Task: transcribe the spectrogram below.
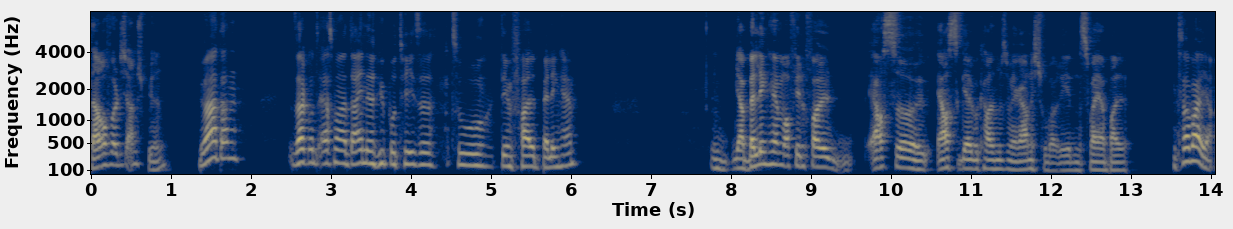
darauf wollte ich anspielen. Ja, dann sag uns erstmal deine Hypothese zu dem Fall Bellingham. Ja, Bellingham auf jeden Fall, erste, erste gelbe Karte müssen wir gar nicht drüber reden. Das war ja Ball. Ist dabei, ja.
